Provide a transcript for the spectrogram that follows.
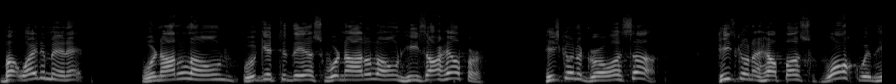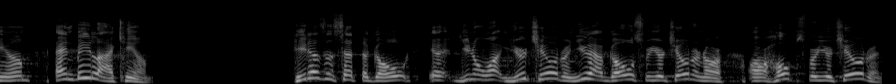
But wait a minute. We're not alone. We'll get to this. We're not alone. He's our helper. He's going to grow us up. He's going to help us walk with Him and be like Him. He doesn't set the goal. Uh, you know what? Your children, you have goals for your children or, or hopes for your children.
